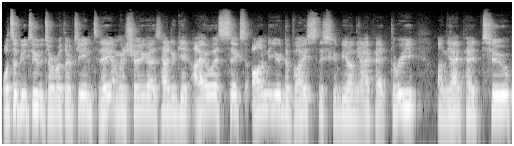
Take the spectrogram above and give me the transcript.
What's up YouTube, it's Robo13. Today I'm going to show you guys how to get iOS 6 onto your device. This could be on the iPad 3, on the iPad 2,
